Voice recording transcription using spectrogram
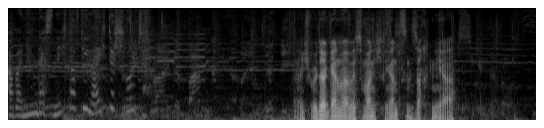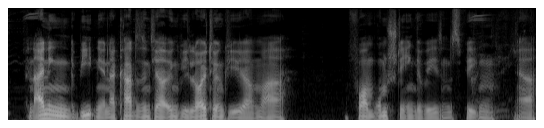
aber nimm das nicht auf die leichte Schulter. Ich würde ja gerne mal wissen, wann ich die ganzen Sachen ja in einigen Gebieten hier in der Karte sind ja irgendwie Leute irgendwie ja mal vorm Rumstehen gewesen. Deswegen ja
